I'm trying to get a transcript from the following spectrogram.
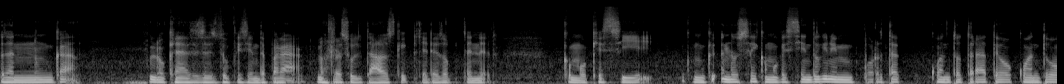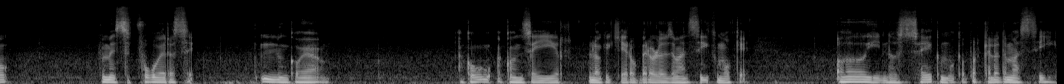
o sea, nunca lo que haces es suficiente para los resultados que quieres obtener. Como que sí, como que, no sé, como que siento que no importa cuánto trate o cuánto me esfuerce, nunca voy a, a, conseguir lo que quiero, pero los demás sí, como que, ay, no sé, como que por qué los demás sí.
